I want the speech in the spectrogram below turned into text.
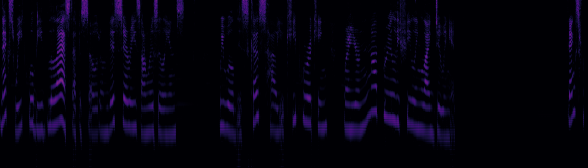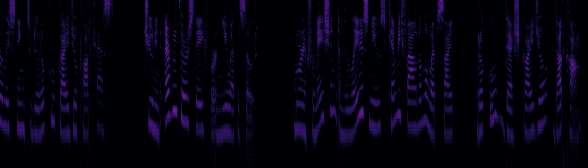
Next week will be the last episode on this series on resilience. We will discuss how you keep working when you're not really feeling like doing it. Thanks for listening to the Rokku Kaijo podcast. Tune in every Thursday for a new episode. More information and the latest news can be found on the website rokku-kaijo.com.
